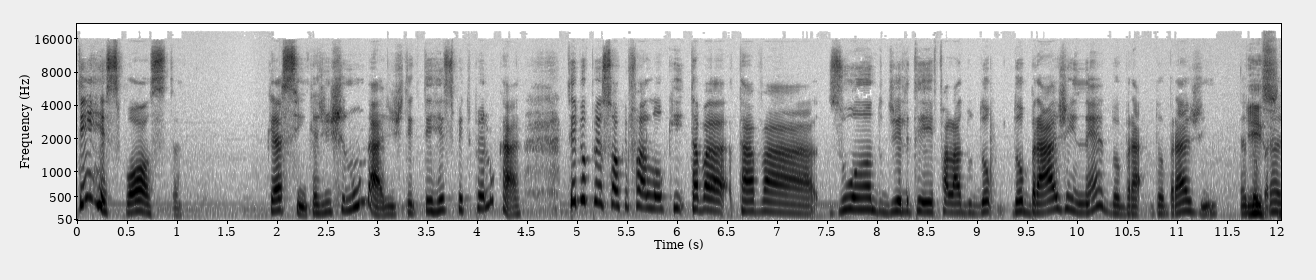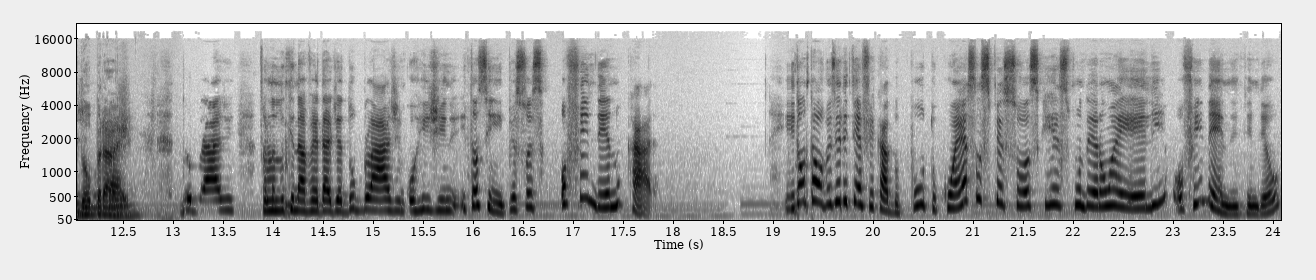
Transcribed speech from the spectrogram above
tem resposta que é assim, que a gente não dá, a gente tem que ter respeito pelo cara. Teve o pessoal que falou que tava, tava zoando de ele ter falado do, dobragem, né? Dobra, dobragem? É Isso, dobragem. dobragem. Dobragem, falando que na verdade é dublagem, corrigindo. Então, assim, pessoas ofendendo o cara. Então, talvez ele tenha ficado puto com essas pessoas que responderam a ele ofendendo, entendeu?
